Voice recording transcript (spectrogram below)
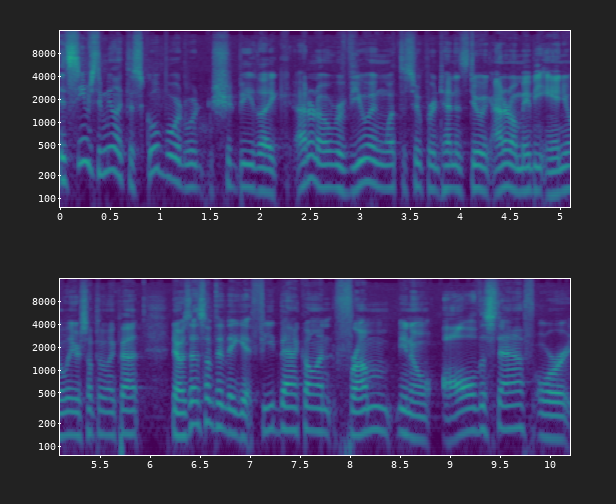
it seems to me like the school board would should be like I don't know reviewing what the superintendent's doing. I don't know maybe annually or something like that. Now is that something they get feedback on from you know all the staff or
